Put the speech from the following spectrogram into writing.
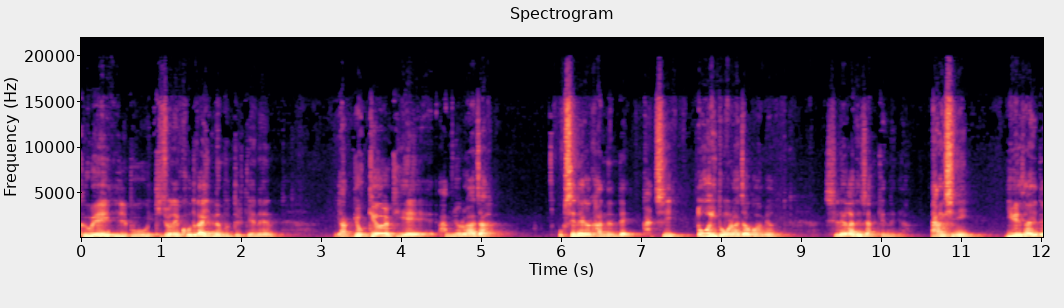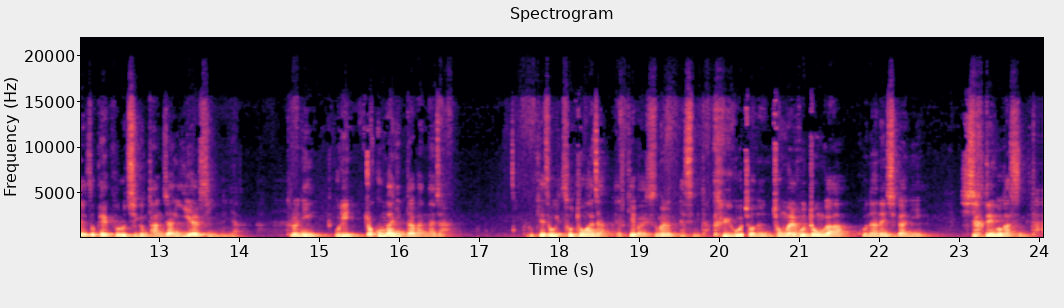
그 외에 일부 기존에 코드가 있는 분들께는 약 6개월 뒤에 합류를 하자. 혹시 내가 갔는데 같이 또 이동을 하자고 하면 신뢰가 되지 않겠느냐. 당신이 이 회사에 대해서 100% 지금 당장 이해할 수 있느냐. 그러니 우리 조금만 있다 만나자. 계속 소통하자. 이렇게 말씀을 했습니다. 그리고 저는 정말 고통과 고난의 시간이 시작된 것 같습니다.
